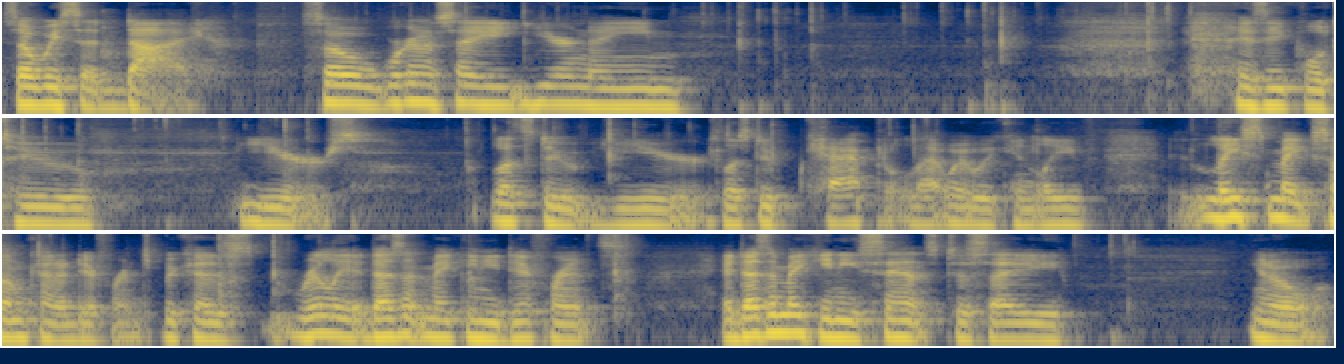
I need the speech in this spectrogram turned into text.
So we said die. So we're going to say year name is equal to years. Let's do years. Let's do capital. That way we can leave, at least make some kind of difference because really it doesn't make any difference. It doesn't make any sense to say, you know,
